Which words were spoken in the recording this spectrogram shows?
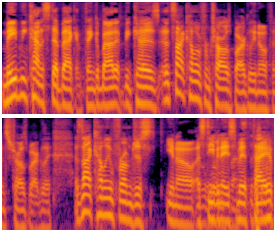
made me kind of step back and think about it because it's not coming from Charles Barkley. No offense to Charles Barkley. It's not coming from just, you know, a, a Stephen A. Smith type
